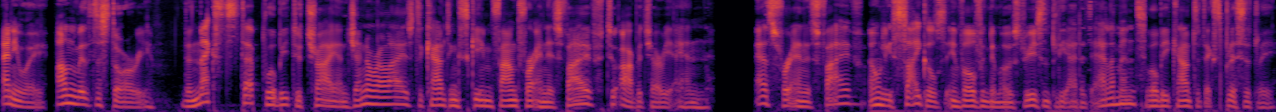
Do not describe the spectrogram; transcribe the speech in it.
Anyway, on with the story. The next step will be to try and generalize the counting scheme found for n is 5 to arbitrary n. As for n is 5, only cycles involving the most recently added element will be counted explicitly,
